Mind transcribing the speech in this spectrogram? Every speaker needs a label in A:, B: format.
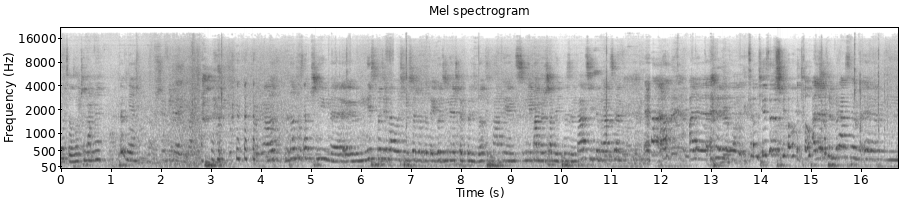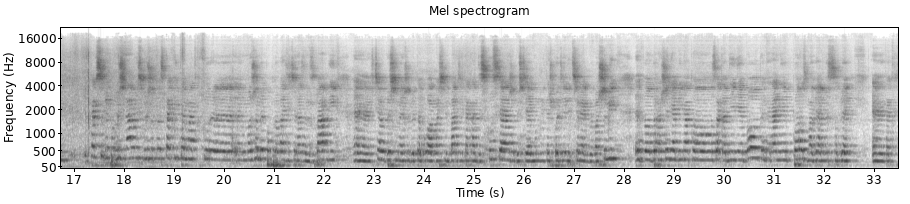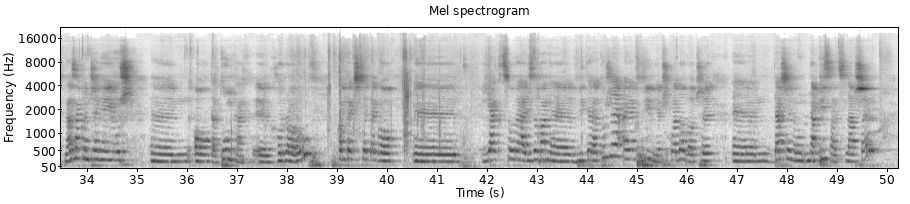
A: No co, zaczynamy?
B: Pewnie.
A: No, no to zacznijmy. Nie spodziewałyśmy się, że do tej godziny jeszcze ktoś dotrwa, więc nie mamy żadnej prezentacji tym razem. Ale,
B: To nie zabrzmiało dobrze.
A: ale tym razem em, tak sobie pomyślałyśmy, że to jest taki temat, który em, możemy poprowadzić razem z Wami. E, Chciałybyśmy, żeby to była właśnie bardziej taka dyskusja, żebyście mogli też podzielić się jakby Waszymi e, wyobrażeniami na to zagadnienie, bo generalnie porozmawiamy sobie tak na zakończenie już o gatunkach horrorów w kontekście tego, jak są realizowane w literaturze, a jak w filmie. Przykładowo, czy da się napisać slasher,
